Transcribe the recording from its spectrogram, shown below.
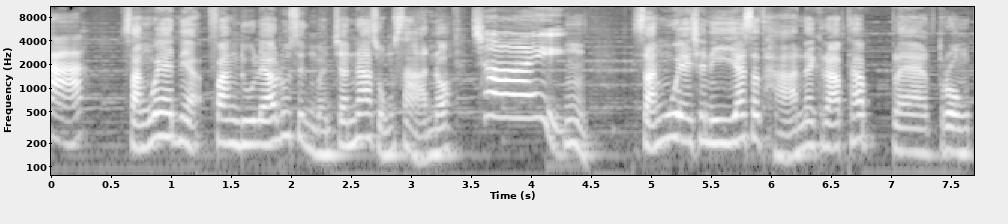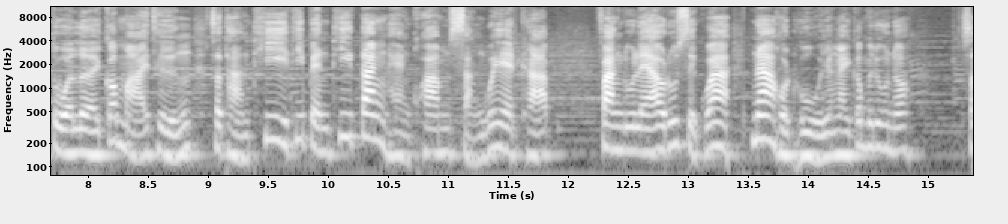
คะสังเวชเนี่ยฟังดูแล้วรู้สึกเหมือนจะน่าสงสารเนาะใช่อืมสังเวชนียสถานนะครับ ถ้าแปลตรงตัวเลยก็หมายถึงสถานที่ที่เป็นที่ตั้งแห่งความสังเวชครับ ฟังดูแล้วรู้สึกว่าน่าหดหู่ยังไงก็ไม่รู้เนาะ ส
